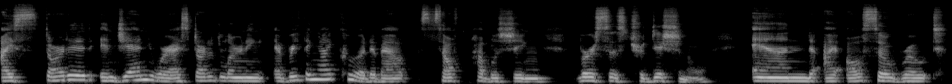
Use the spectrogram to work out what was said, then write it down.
I started in January, I started learning everything I could about self-publishing versus traditional, and I also wrote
